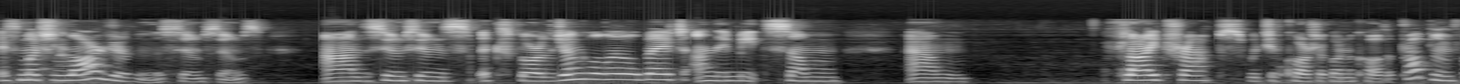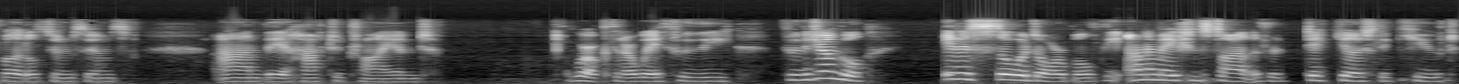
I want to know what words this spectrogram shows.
It's much larger than the Tsum Tsums and the Tsum Tsums explore the jungle a little bit and they meet some um, fly traps, which of course are going to cause a problem for little Tsum Tsums, and they have to try and work their way through the through the jungle. It is so adorable. The animation style is ridiculously cute.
